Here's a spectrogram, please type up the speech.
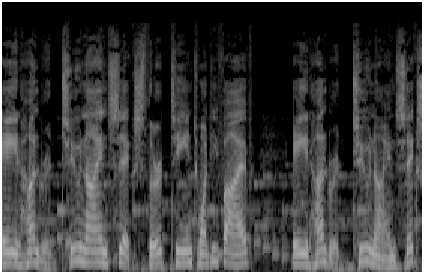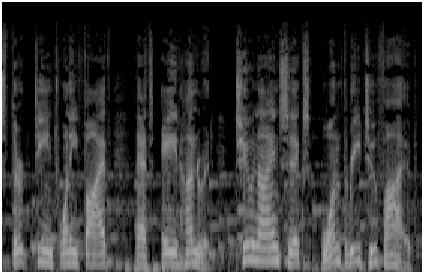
800 296 1325. 800 296 1325. That's 800 296 1325.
